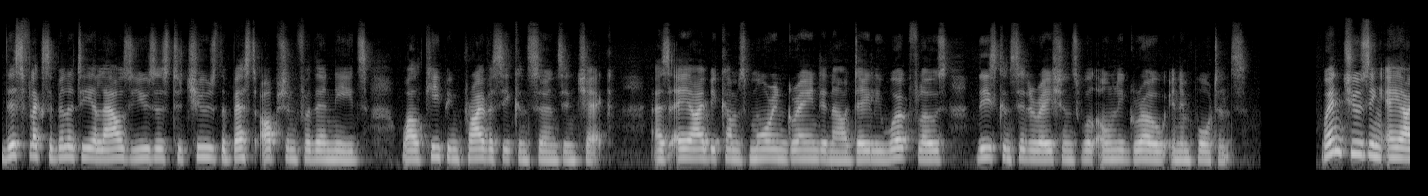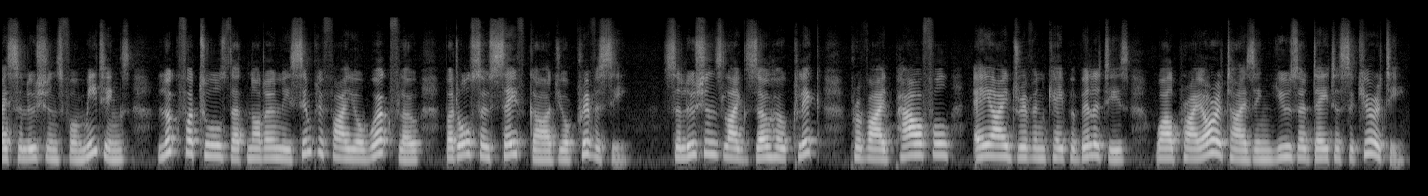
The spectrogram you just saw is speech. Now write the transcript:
This flexibility allows users to choose the best option for their needs while keeping privacy concerns in check. As AI becomes more ingrained in our daily workflows, these considerations will only grow in importance. When choosing AI solutions for meetings, look for tools that not only simplify your workflow but also safeguard your privacy. Solutions like Zoho Cliq provide powerful AI-driven capabilities while prioritizing user data security.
